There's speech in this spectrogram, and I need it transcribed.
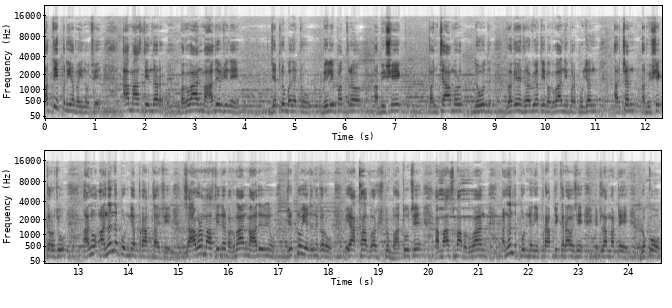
અતિ પ્રિય મહિનો છે. આ માસની અંદર ભગવાન મહાદેવજીને જેટલું બને એટલું બીલીપત્ર, અભિષેક પંચામૃત, દૂધ વગેરે દ્રવ્યોથી ભગવાનની પર પૂજન, અર્ચન, અભિષેક કરું છું. આનું આનંદ પુણ્ય પ્રાપ્ત થાય છે. શ્રાવણ માસની અંદર ભગવાન મહાદેવનું જેટલું યજ્ઞ કરો, એ આખા વર્ષનું ભાતું છે. આ માસમાં ભગવાન અનંત પુણ્યની પ્રાપ્તિ કરાવે છે. એટલા માટે લોકો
